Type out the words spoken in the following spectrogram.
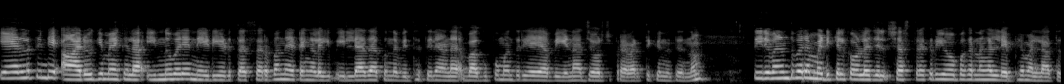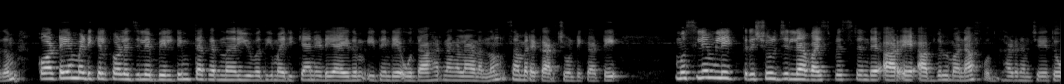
കേരളത്തിന്റെ ആരോഗ്യമേഖല ഇന്നുവരെ നേടിയെടുത്ത സർവ നേട്ടങ്ങളെയും ഇല്ലാതാക്കുന്ന വിധത്തിലാണ് വകുപ്പ് മന്ത്രിയായ വീണ ജോർജ് പ്രവർത്തിക്കുന്നതെന്നും തിരുവനന്തപുരം മെഡിക്കൽ കോളേജിൽ ശസ്ത്രക്രിയോപകരണങ്ങൾ ലഭ്യമല്ലാത്തതും കോട്ടയം മെഡിക്കൽ കോളേജിലെ ബിൽഡിംഗ് തകർന്ന് യുവതി മരിക്കാനിടയായതും ഇതിന്റെ ഉദാഹരണങ്ങളാണെന്നും സമരക്കാർ ചൂണ്ടിക്കാട്ടി. മുസ്ലിം ലീഗ് തൃശൂർ ജില്ലാ vice president R A Abdul Manaf ഉദ്ഘാടനം ചെയ്തു.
